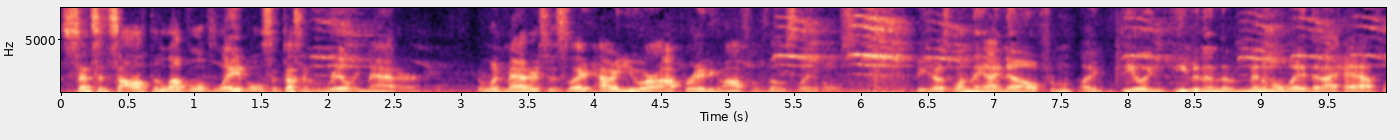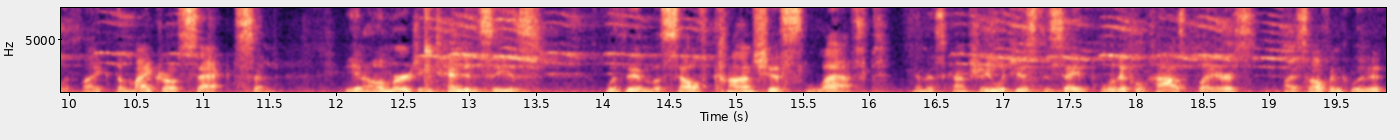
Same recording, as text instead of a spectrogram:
since it's all at the level of labels, it doesn't really matter. What matters is like how you are operating off of those labels. Because one thing I know from like dealing even in the minimal way that I have with like the micro sects and you know emerging tendencies within the self-conscious left in this country, which is to say political cosplayers, myself included.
